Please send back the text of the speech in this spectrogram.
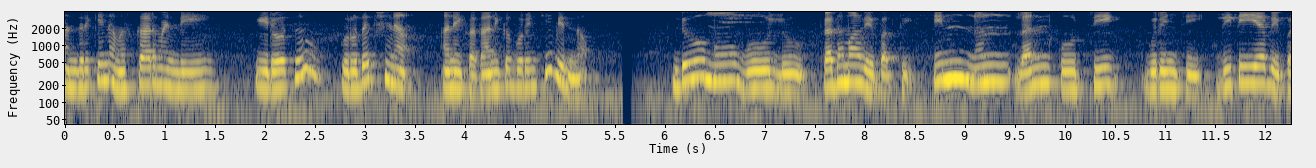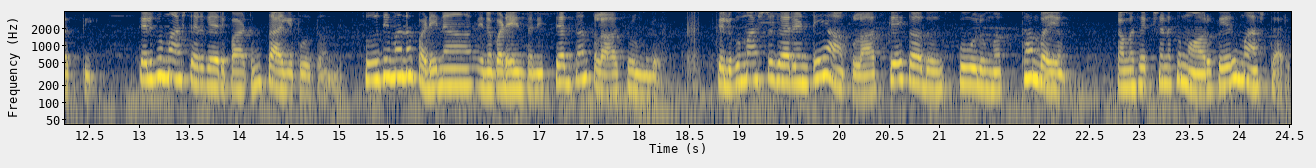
అందరికీ నమస్కారం అండి ఈరోజు గురుదక్షిణ అనే కథానిక గురించి విందాం. డు ము ఊలు ప్రథమ విభక్తి. ఇన్ నున్ లన్ కూర్చి గురించి ద్వితీయ విభక్తి. తెలుగు మాస్టర్ గారి పాఠం సాగిపోతోంది. సూదిమన పడినా వినబడేంత నిశ్శబ్దం క్లాస్ రూమ్లో. తెలుగు మాస్టర్ గారంటే ఆ క్లాస్కే కాదు స్కూలు మొత్తం భయం. క్రమశిక్షణకు మారుపేరు మాస్టారు.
